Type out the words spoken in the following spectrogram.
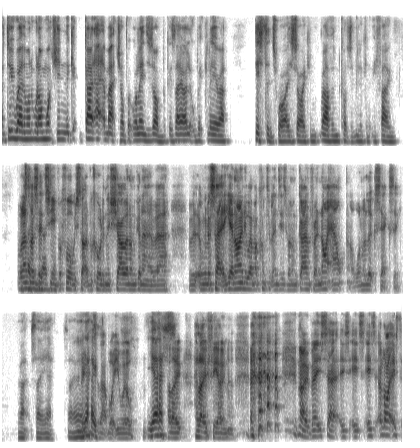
I do wear them on, when I'm watching the going at a match. I'll put my lenses on because they are a little bit clearer distance wise, so I can rather than constantly looking at my phone. Well, as I said to you before we started recording this show, and I'm gonna uh, I'm gonna say it again. I only wear my contact lenses when I'm going for a night out and I want to look sexy. Right. So yeah. So there Read you into that what you will. Yes. Hello, hello, Fiona. no, but it's uh, it's it's it's like it's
